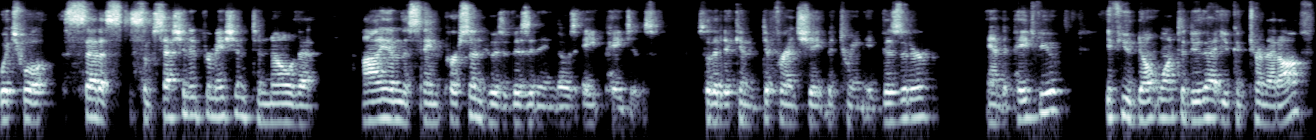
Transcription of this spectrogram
which will set us some session information to know that I am the same person who is visiting those eight pages so that it can differentiate between a visitor and a page view. If you don't want to do that, you can turn that off.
